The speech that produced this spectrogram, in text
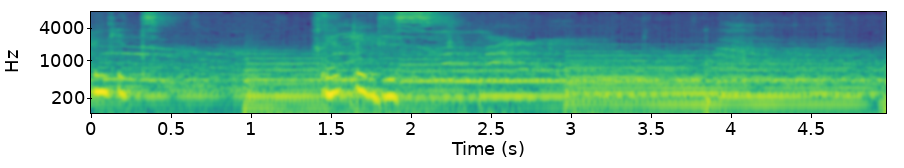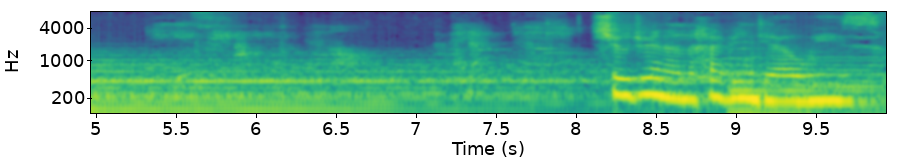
Okay, bring it. Yeah, take this. Children are having their ways.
